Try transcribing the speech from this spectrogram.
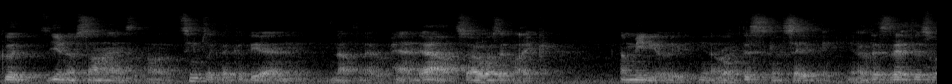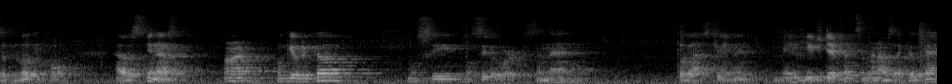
good, you know, signs. Uh, it seems like that could be it, and nothing ever panned out. So I wasn't like immediately, you know, like this is gonna save me. You know, Yeah. this is it. This is what I've been looking for. I was, you know, all right, we'll give it a go. We'll see. We'll see if it works. And then the last treatment made a huge difference. And then I was like, okay,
